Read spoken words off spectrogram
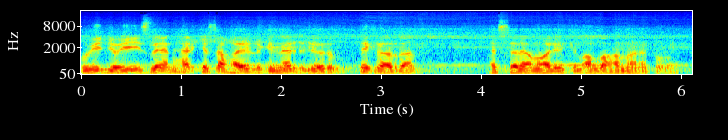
Bu videoyu izleyen herkese hayırlı günler diliyorum. Tekrardan Esselamu Aleyküm. Allah'a emanet olun.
